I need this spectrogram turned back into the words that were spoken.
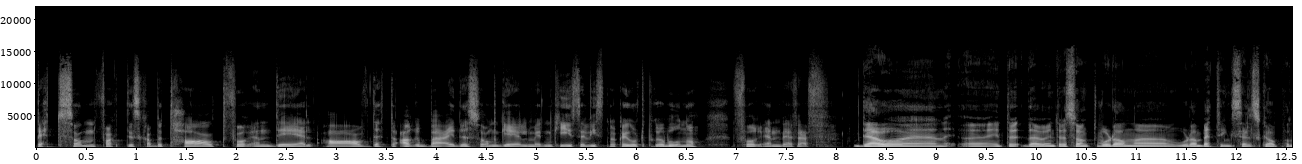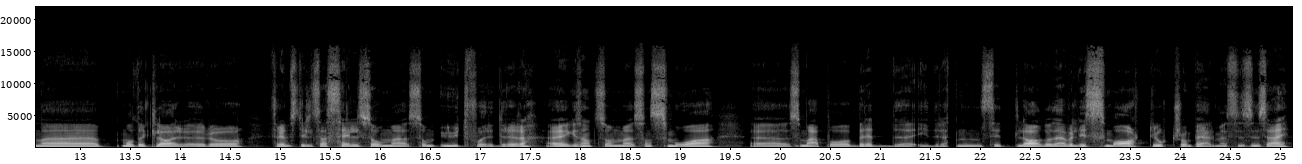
Betson faktisk har betalt for en del av dette arbeidet som Gelmaiden Kise visstnok har gjort pro bono for NBFF. Det er, jo, eh, det er jo, interessant hvordan, eh, hvordan bettingselskapene klarer å fremstille seg selv som, som utfordrere. Som, som, små som er på breddeidretten sitt lag. Og det er veldig smart gjort sånn PR-messig, syns jeg.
